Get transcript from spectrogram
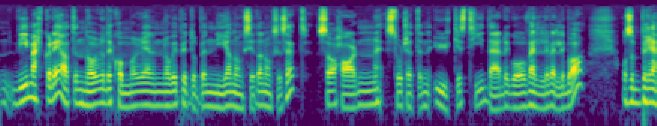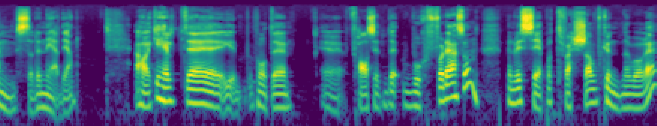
vi merker det at når det kommer, når vi putter opp en ny annonse i et annonsesett, så har den stort sett en ukes tid der det går veldig, veldig bra, og så bremser det ned igjen. Jeg har ikke helt eh, på en måte eh, fasiten til hvorfor det er sånn, men vi ser på tvers av kundene våre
